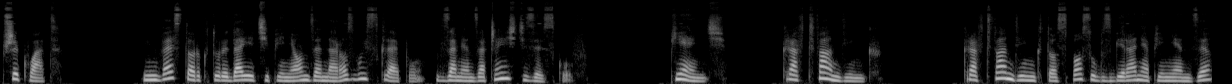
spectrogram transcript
Przykład. Inwestor, który daje Ci pieniądze na rozwój sklepu, w zamian za część zysków. 5. Crowdfunding. Crowdfunding to sposób zbierania pieniędzy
